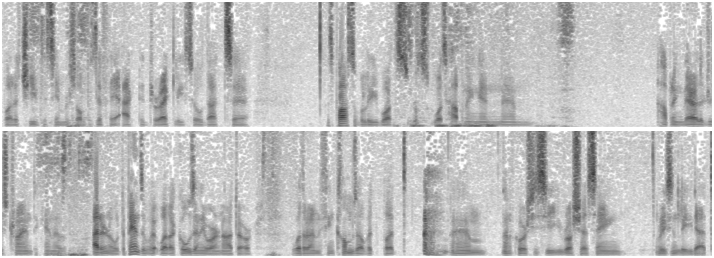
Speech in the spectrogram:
but achieve the same result as if they acted directly. So that's uh, possibly what's what's, what's happening in. Um, happening there. They're just trying to kind of, I don't know, it depends on whether it goes anywhere or not or whether anything comes of it. But, um, and of course, you see Russia saying recently that,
